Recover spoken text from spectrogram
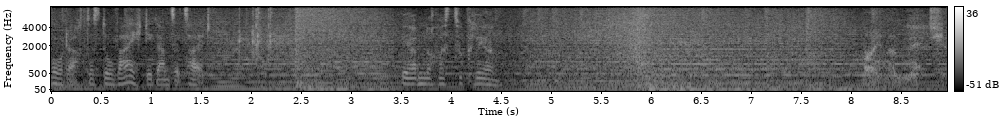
Wo dachtest du, war ich die ganze Zeit? Wir haben noch was zu klären. Meine Mädchen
